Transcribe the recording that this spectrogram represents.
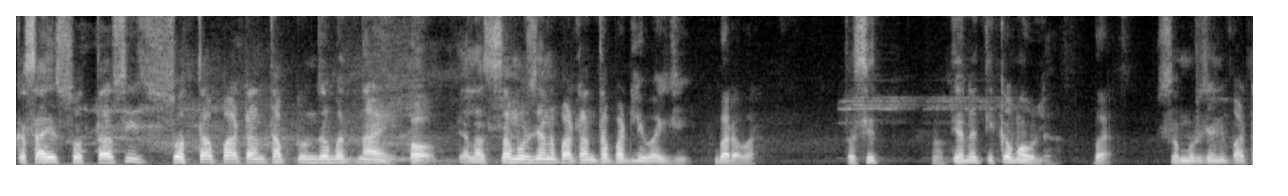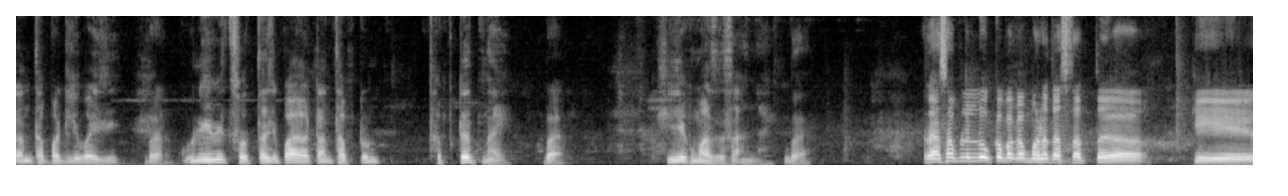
कसं आहे स्वतःशी स्वतः पाठाण थापटून जमत नाही. हो. त्याला समोरच्यानं पाठाण थापाटली पाहिजे. बरोबर. तशीच हं. त्यानं ती कमवलं. बर. समोरच्यानी पाठाण थापाटली पाहिजे. बर. कुणीही स्वतःची पाठाण थापटून थपटत नाही. बर. ही एक माझं सांगणं आहे. बर. आता असं आपले लोक बघा म्हणत असतात अं, की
